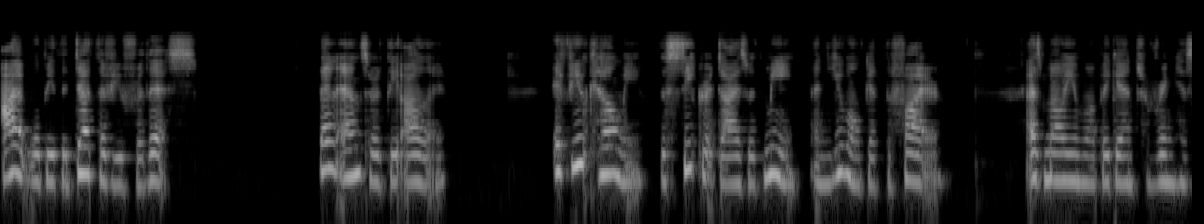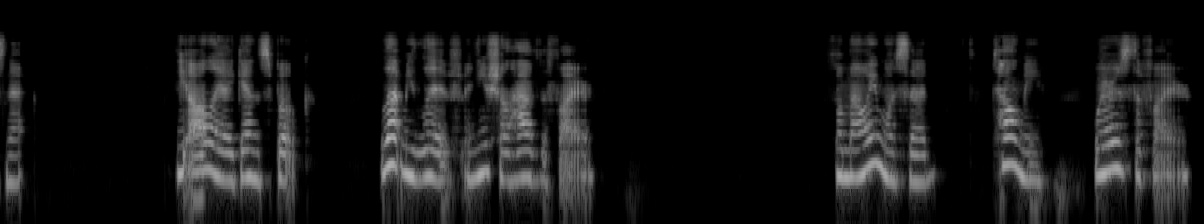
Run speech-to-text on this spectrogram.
I will be the death of you for this." Then answered the Ale, "If you kill me, the secret dies with me, and you won't get the fire," as Maui Mua began to wring his neck. The Ale again spoke, "Let me live, and you shall have the fire." So Maui Mua said, "Tell me, where is the fire?"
